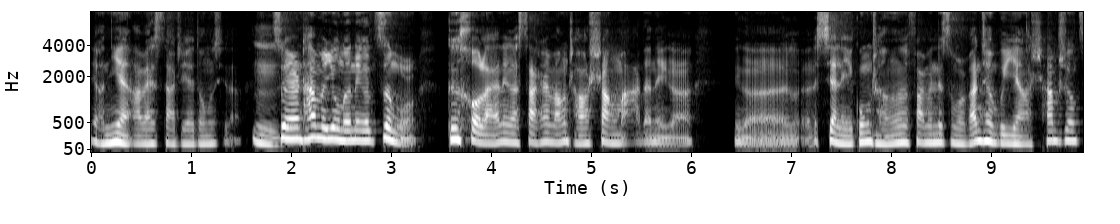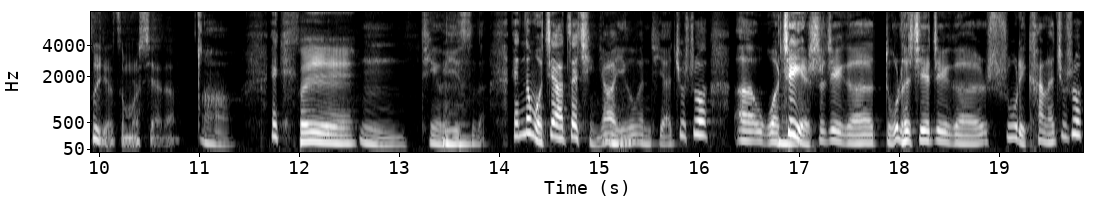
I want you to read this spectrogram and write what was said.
要念阿维斯塔这些东西的。嗯虽然他们用的那个字母跟后来那个萨珊王朝上马的那个那个呃献礼工程发明的字母完全不一样，他们是用自己的字母写的，啊，哎所以嗯，挺有意思嗯的。哎，那我这样再请教一个嗯问题啊，就说，呃，我这嗯也是这个读了些这个书里看了，就说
